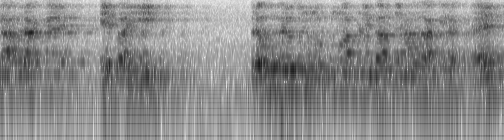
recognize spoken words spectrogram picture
ਪ੍ਰਭ ਰੱਖੈ ਇਹ ਭਾਈ, ਪ੍ਰਭੂ ਫਿਰ ਉਸ ਮਨੁੱਖ ਨੂੰ ਆਪਣੇ ਗਲ ਦੇ ਨਾਲ ਲਾ ਕੇ ਰੱਖਦਾ ਹੈ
